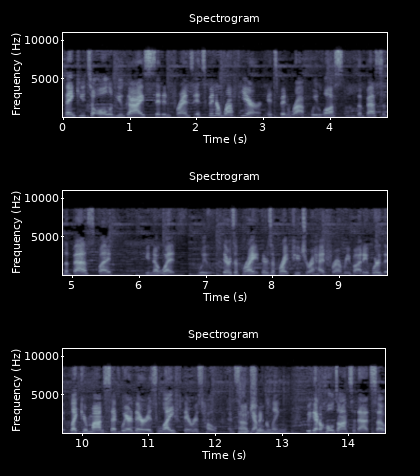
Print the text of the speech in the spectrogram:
thank you to all of you guys, Sid and friends. It's been a rough year. It's been rough. We lost the best of the best, but you know what? We there's a bright there's a bright future ahead for everybody. Where the, like your mom said, where there is life, there is hope, and so we got to cling. We got to hold on to that. So.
